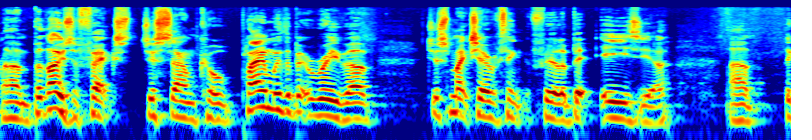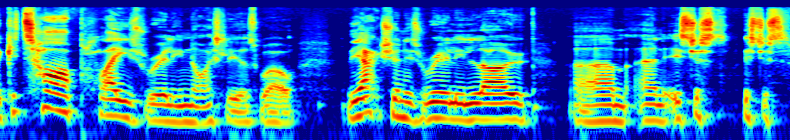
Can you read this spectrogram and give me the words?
Um, but those effects just sound cool. Playing with a bit of reverb just makes everything feel a bit easier. Um, the guitar plays really nicely as well. The action is really low um, and it's just it's just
